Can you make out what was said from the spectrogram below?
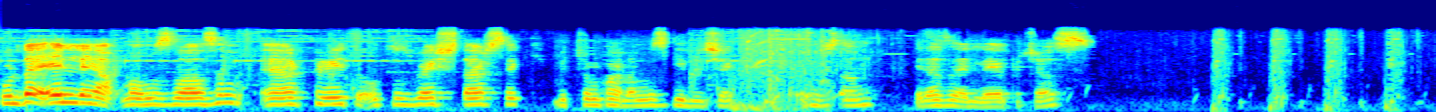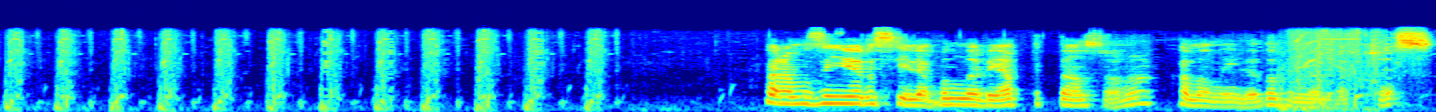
Burada elle yapmamız lazım. Eğer create 35 dersek bütün paramız gidecek. O yüzden biraz elle yapacağız. Paramızın yarısıyla bunları yaptıktan sonra kalanıyla da bunları yapacağız.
